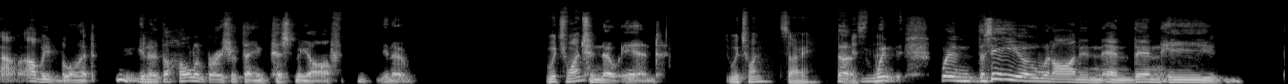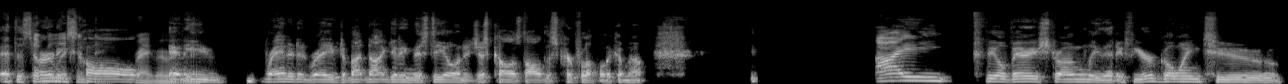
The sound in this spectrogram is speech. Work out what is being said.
I'll I'll be blunt. You know, the whole embracer thing pissed me off. You know, which one to no end. which one sorry The, when when the CEO went on and and then he at this The earnings call Right, right, right, and he ranted and raved about not getting this deal and it just caused all this kerfluffle to come out. I feel very strongly that if you're going to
